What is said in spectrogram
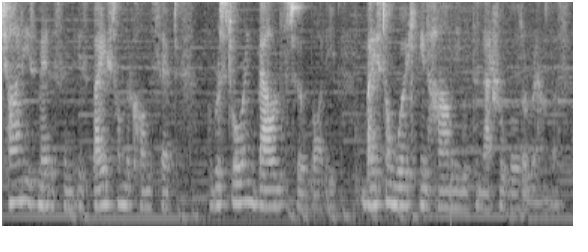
Chinese medicine is based on the concept of restoring balance to the body based on working in harmony with the natural world around us.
